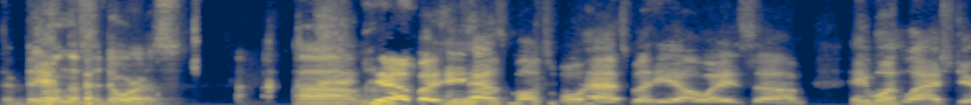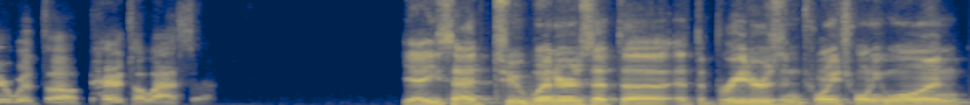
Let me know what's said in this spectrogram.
They're big yeah. on the fedoras. Um, yeah, but he has multiple hats. But he always um, he won last year with uh, Panthalassa. Yeah, he's had two winners at the at the Breeders in 2021.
